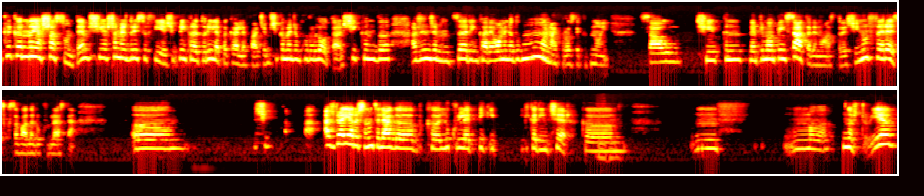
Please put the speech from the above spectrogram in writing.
cred că noi așa suntem și așa mi-aș dori să fie și prin călătorile pe care le facem și când mergem cu rulota și când uh, ajungem în țări în care oamenii o duc mult mai prost decât noi sau și când ne plimbăm prin satele noastre și nu-l feresc să vadă lucrurile astea. Uh, și a- aș vrea iarăși să nu înțeleagă că lucrurile pic, pică din cer, că Mhm. mm, mă, nu știu, e,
